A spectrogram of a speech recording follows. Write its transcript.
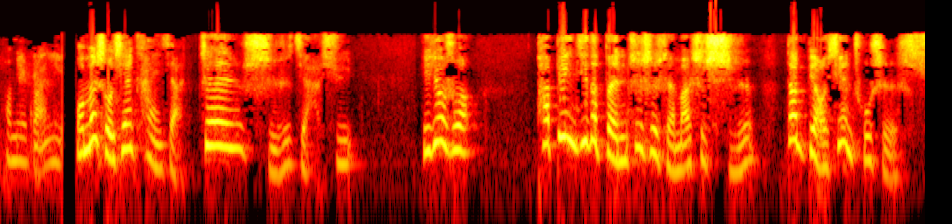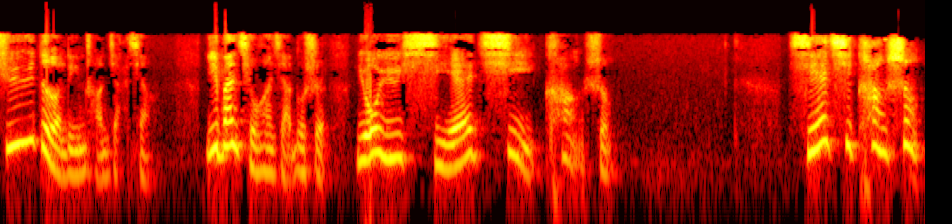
方面管理。我们首先看一下真实假虚，也就是说，它病机的本质是什么？是实，但表现出是虚的临床假象。一般情况下都是由于邪气亢盛，邪气亢盛，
